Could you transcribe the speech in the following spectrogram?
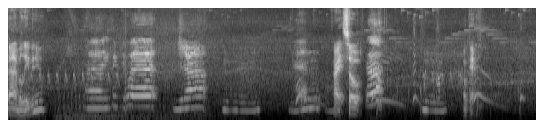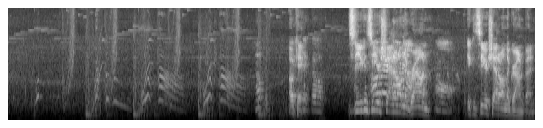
I believe in you. Uh, you can do it. Ja. Mm. Then. All right, so Ugh. Hmm. okay. Okay. That go up. So you can see Oh, your shadow on the ground. Oh. You can see your shadow on the ground, Ben.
